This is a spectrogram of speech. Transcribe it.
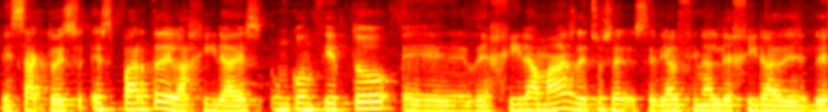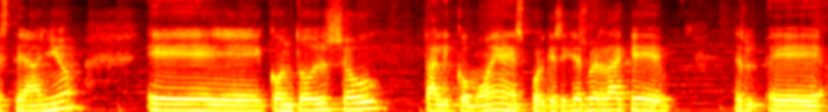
Exacto, es, parte de la gira, es un concierto de gira más, de hecho sería el final de gira de, este año, con todo el show tal y como es, porque sí que es verdad que eh,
